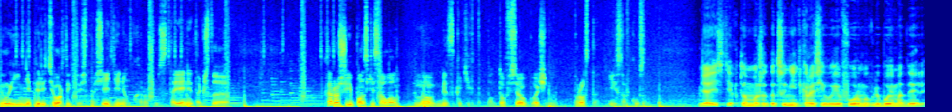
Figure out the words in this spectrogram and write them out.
Ну и не перетертый, то есть по сей день он в хорошем состоянии, так что хороший японский салон, но без каких-то понтов. Все очень просто и со вкусом. Я из тех, кто может оценить красивые формы в любой модели.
